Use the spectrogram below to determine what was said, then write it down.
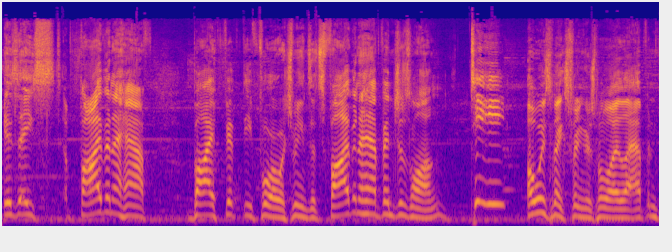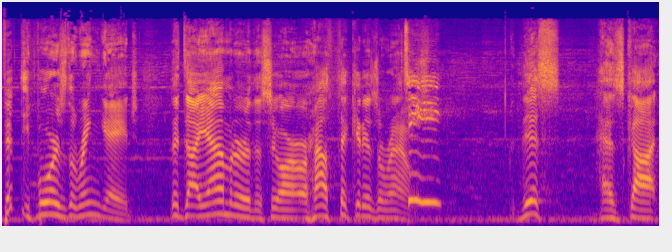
is a five and a half by 54, which means it's five and a half inches long. T always makes fingers Malloy laugh, and 54 is the ring gauge, the diameter of the cigar, or how thick it is around. T. This has got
